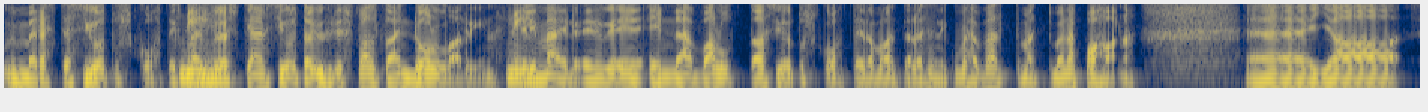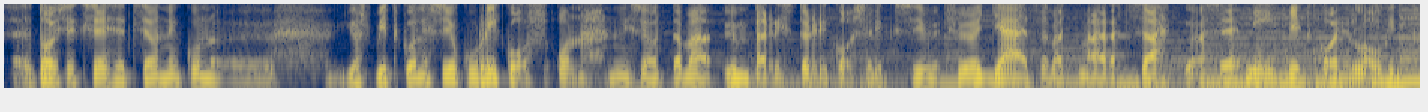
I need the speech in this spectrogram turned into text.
ymmärrä sitä sijoituskohteeksi. Niin. Mä en niin. myöskään sijoita Yhdysvaltain dollariin. Niin. Eli mä en, en, en näe valuuttaa sijoituskohteena, vaan tällaisen niin kuin vähän välttämättömänä pahana. Ja toiseksi se, että se on niin kuin, jos Bitcoinissa joku rikos on, niin se on tämä ympäristörikos. Eli se syö jäätävät määrät sähköä se niin. Bitcoinin louhinta.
